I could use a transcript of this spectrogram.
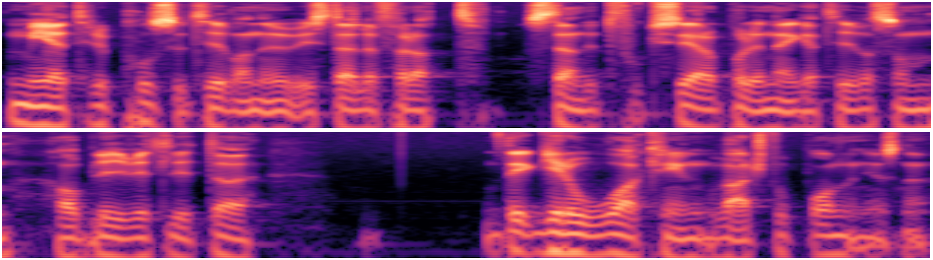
mer till det positiva nu istället för att ständigt fokusera på det negativa som har blivit lite det gråa kring världsfotbollen just nu.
